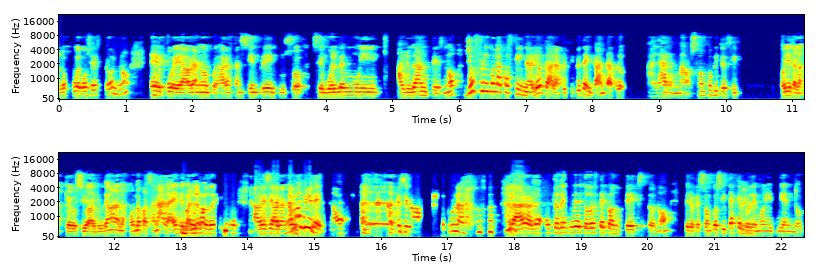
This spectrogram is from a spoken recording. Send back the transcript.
los juegos estos, ¿no? Eh, pues ahora no, pues ahora están siempre, incluso se vuelven muy ayudantes, ¿no? Yo frigo la cocina, yo tal, al principio te encanta, pero alarma, o sea, un poquito decir, oye, que, si os ayudan a lo mejor no pasa nada, ¿eh? Yo tengo todo esto, a ver si ahora no me ayuden, no. que si una. claro, ¿no? Esto dentro de todo este contexto, ¿no? Pero que son cositas que podemos ir viendo.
